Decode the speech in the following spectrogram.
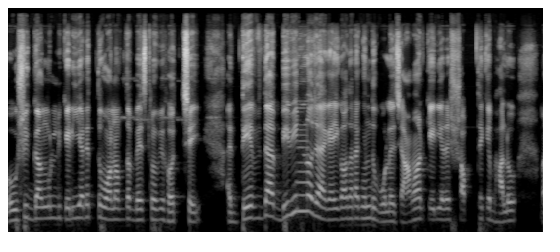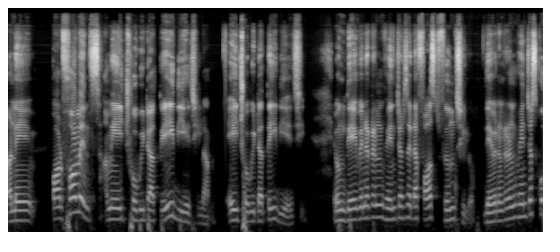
কৌশিক গাঙ্গুলির কেরিয়ারের তো one of the best movie হচ্ছেই। আর দেবদা বিভিন্ন জায়গায় এই কথাটা কিন্তু বলেছে, আমার কেরিয়ারের সব থেকে ভালো মানে পারফরমেন্স আমি এই ছবিটাতেই দিয়েছিলাম, এই ছবিটাতেই দিয়েছি। এবং দেব এন্টারটেন ভেঞ্চার্স এটা ফার্স্ট ফিল্ম ছিল। দেব এন্টারটেন ভেঞ্চার্স কো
